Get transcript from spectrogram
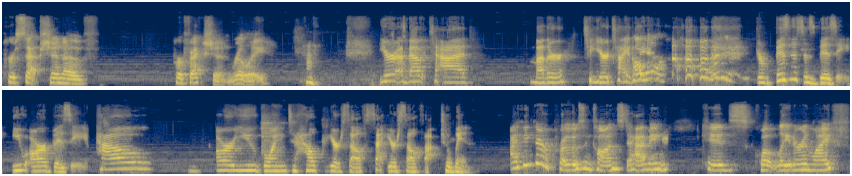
perception of perfection really. Hmm. you're about to add mother to your title. Oh, your business is busy. You are busy. How are you going to help yourself set yourself up to win i think there are pros and cons to having kids quote later in life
